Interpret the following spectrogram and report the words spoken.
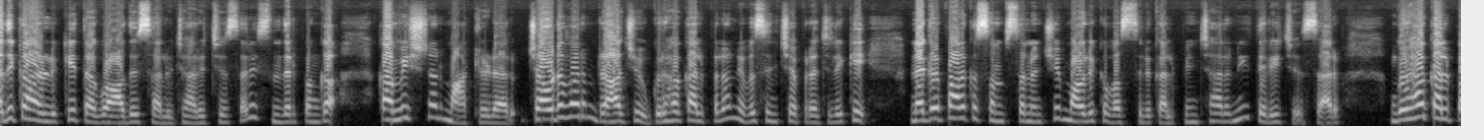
అధికారులకి తగు ఆదేశాలు జారీ చేశారు. ఈ సందర్భంగా కమిషనర్ మాట్లాడారు. చౌడవరం రాజీవ్ గృహకల్పలో నివసించే ప్రజలకి నగరపాలక సంస్థ నుంచి మౌలిక వసతులు కల్పించాలని తెలియజేశారు. గృహకల్ప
